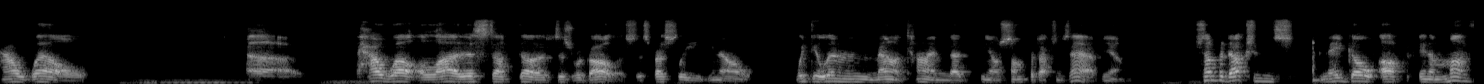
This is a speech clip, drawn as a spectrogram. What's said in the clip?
how well uh, how well a lot of this stuff does, just regardless. Especially you know with the limited amount of time that you know some productions have. You know, some productions may go up in a month,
